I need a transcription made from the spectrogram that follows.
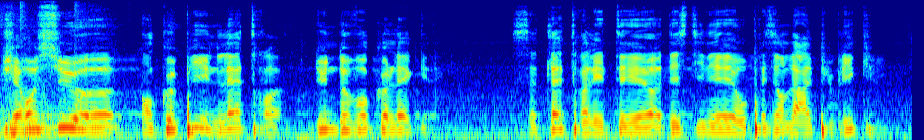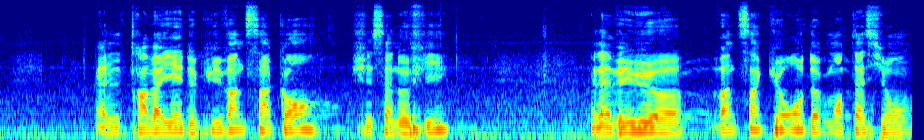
J'ai reçu euh, en copie une lettre d'une de vos collègues. Cette lettre, elle était euh, destinée au président de la République. Elle travaillait depuis 25 ans chez Sanofi. Elle avait eu euh, 25 euros d'augmentation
